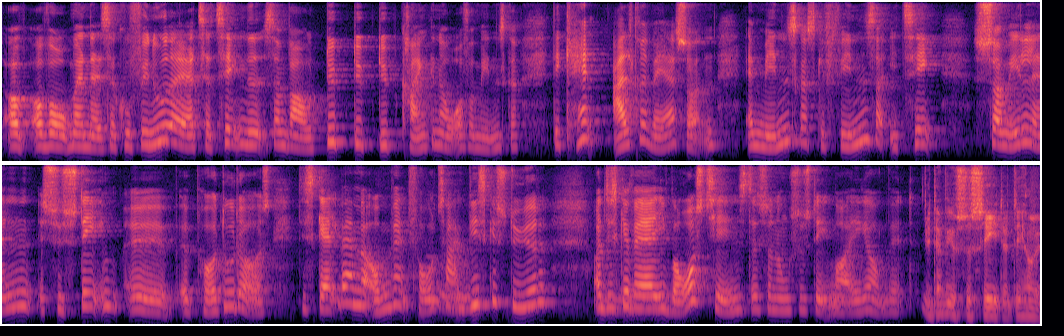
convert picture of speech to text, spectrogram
Og, og hvor man altså kunne finde ud af at tage ting ned, som var jo dybt, dybt, dybt krænkende over for mennesker. Det kan aldrig være sådan, at mennesker skal finde sig i ting, som et eller andet system øh, pådutter os. Det skal være med omvendt foretegn. Vi skal styre det, og det skal være i vores tjeneste, så nogle systemer er ikke omvendt. Ja, der har vi jo så set, at det, har,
